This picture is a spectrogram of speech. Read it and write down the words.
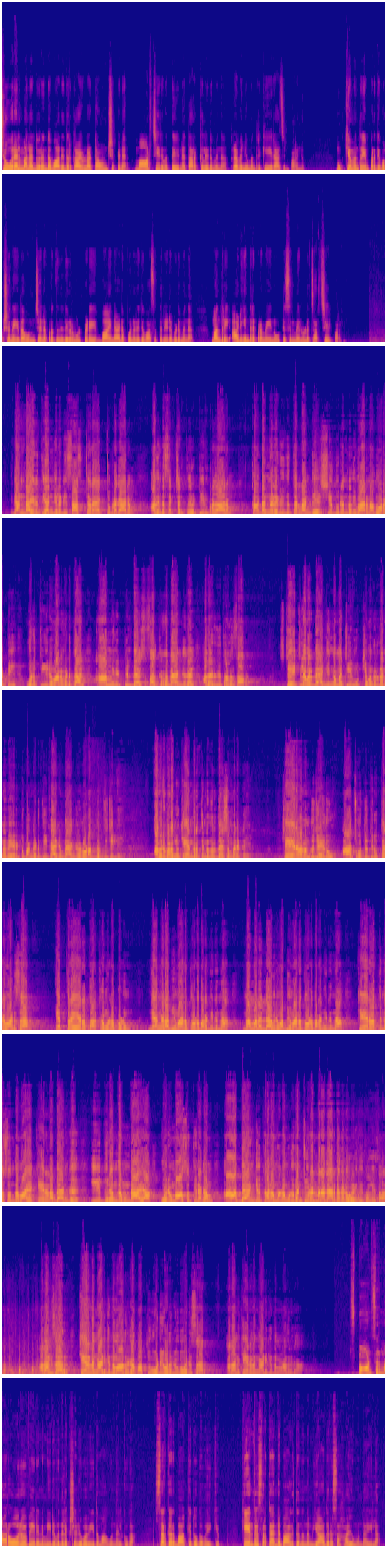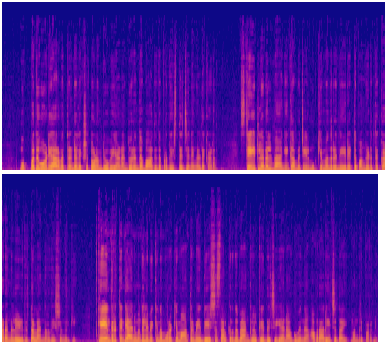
ചൂരൽമല ദുരന്തബാധിതർക്കായുള്ള ടൗൺഷിപ്പിന് മാർച്ച് ഇരുപത്തിയേഴിന് തറക്കല്ലിടുമെന്ന് റവന്യൂ മന്ത്രി കെ രാജൻ പറഞ്ഞു. മുഖ്യമന്ത്രിയും പ്രതിപക്ഷ നേതാവും ജനപ്രതിനിധികളും ഉൾപ്പെടെ വയനാട് പുനരധിവാസത്തിൽ ഇടപെടുമെന്ന് മന്ത്രി അടിയന്തര പ്രമേയ നോട്ടീസിന്മേലുള്ള ചർച്ചയിൽ പറഞ്ഞു. രണ്ടായിരത്തി അഞ്ചിലെ ഡിസാസ്റ്റർ ആക്ട് പ്രകാരം അതിന്റെ സെക്ഷൻ തേർട്ടീൻ പ്രകാരം കടങ്ങൾ എഴുതിത്തള്ളാൻ ദേശീയ ദുരന്ത നിവാരണ അതോറിറ്റി ഒരു തീരുമാനമെടുത്താൽ ആ മിനിറ്റിൽ ദേശസൽകൃത ബാങ്കുകൾ അത് എഴുതിത്തള്ളും സാർ. സ്റ്റേറ്റ് ലെവൽ ബാങ്കിങ് കമ്മിറ്റിയിൽ മുഖ്യമന്ത്രി തന്നെ നേരിട്ട് പങ്കെടുത്ത് ഈ കാര്യം ബാങ്കുകളോട് അഭ്യർത്ഥിച്ചില്ലേ? അവർ പറഞ്ഞു കേന്ദ്രത്തിന്റെ നിർദ്ദേശം വരട്ടെ. കേരളം എന്തു ചെയ്തു? ആ ചോദ്യത്തിന് ഉത്തരവാണ് സാർ. എത്രയേറെ തർക്കമുള്ളപ്പോഴും ഞങ്ങൾ അഭിമാനത്തോടെ പറഞ്ഞിരുന്ന നമ്മൾ എല്ലാവരും അഭിമാനത്തോടെ പറഞ്ഞിരുന്ന കേരളത്തിന്റെ സ്വന്തമായ കേരള ബാങ്ക് ഈ ദുരന്തമുണ്ടായ ഒരു മാസത്തിനകം ആ ബാങ്കിൽ കടമുള്ള മുഴുവൻ ചൂരൽമലക്കാരുടെ കടവ് എഴുതി തള്ളി സാർ. അതാണ് സാർ കേരളം കാണിക്കുന്ന മാതൃക. പത്ത് കോടിയോളം രൂപ വരും സാർ. അതാണ് കേരളം കാണിക്കുന്ന മാതൃക. സ്പോൺസർമാർ ഓരോ വീടിനും ഇരുപത് ലക്ഷം രൂപ വീതമാകും നൽകുക. സർക്കാർ ബാക്കി തുക വഹിക്കും. കേന്ദ്ര സർക്കാരിന്റെ ഭാഗത്തു നിന്നും യാതൊരു സഹായവും ഉണ്ടായില്ല. മുപ്പത് കോടി അറുപത്തിരണ്ട് ലക്ഷത്തോളം രൂപയാണ് ദുരന്തബാധിത പ്രദേശത്തെ ജനങ്ങളുടെ കടം. സ്റ്റേറ്റ് ലെവൽ ബാങ്കിംഗ് കമ്മിറ്റിയിൽ മുഖ്യമന്ത്രി നേരിട്ട് പങ്കെടുത്ത് കടങ്ങൾ എഴുതിത്തള്ളാൻ നിർദ്ദേശം നൽകി. കേന്ദ്രത്തിന്റെ അനുമതി ലഭിക്കുന്ന മുറയ്ക്ക് മാത്രമേ ദേശസൽകൃത ബാങ്കുകൾക്ക് ഇത് ചെയ്യാനാകൂവെന്ന് അവർ അറിയിച്ചതായി മന്ത്രി പറഞ്ഞു.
